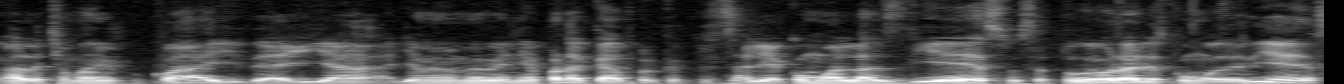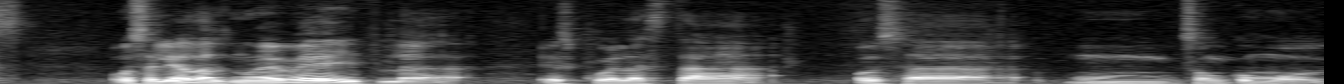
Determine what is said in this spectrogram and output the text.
a la chamba de mi papá y de ahí ya, ya me, venía para acá porque pues salía como a las 10, o sea, tuve horarios como de 10 o salía a las 9 y pues, la escuela está, o sea, mm, son como,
